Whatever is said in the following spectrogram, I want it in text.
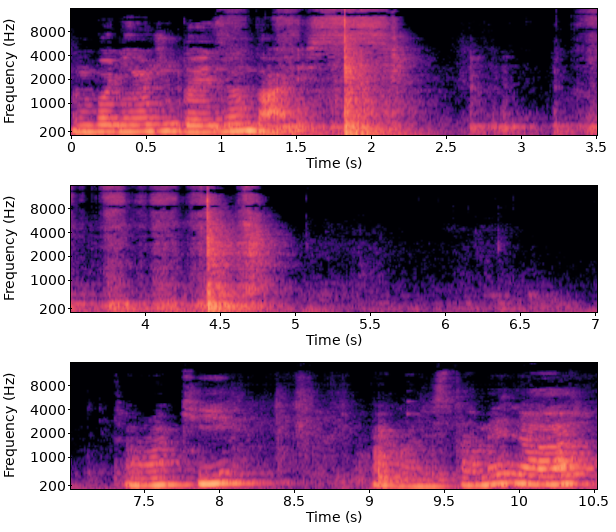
um bolinho de dois andares. Então, aqui Agora está melhor.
